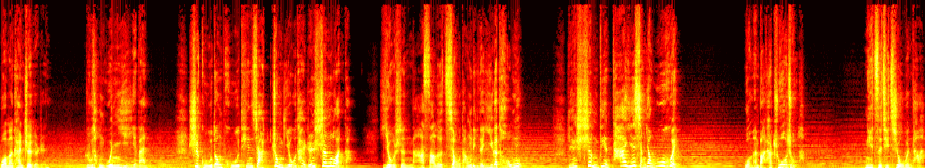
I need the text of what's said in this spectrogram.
我们看这个人。”如同瘟疫一般，是鼓动普天下众犹太人生乱的，又是拿撒勒教党里的一个头目，连圣殿他也想要污秽。我们把他捉住了，你自己就问他，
